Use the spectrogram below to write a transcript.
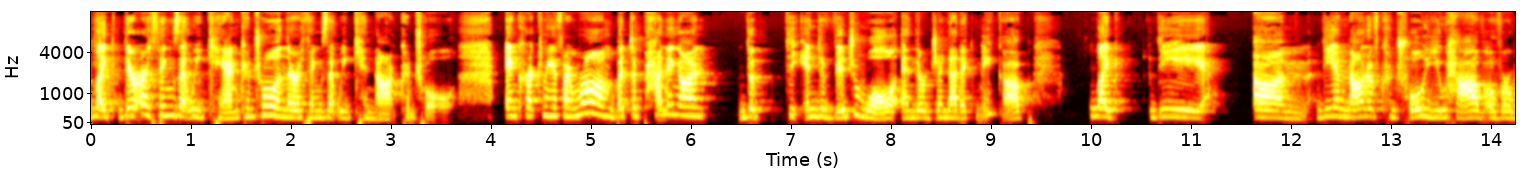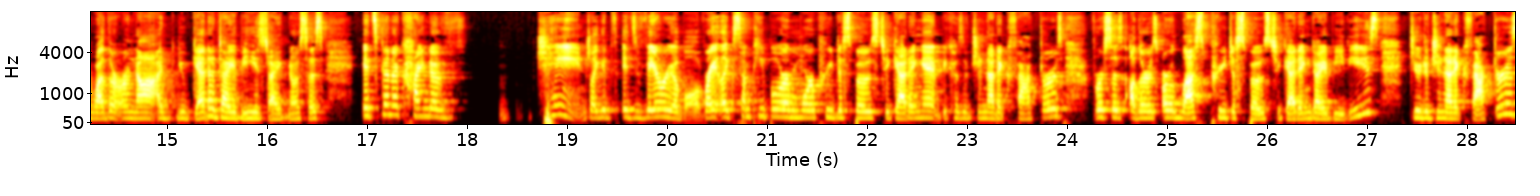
Like, there are things that we can control and there are things that we cannot control. And correct me if I'm wrong, but depending on the the individual and their genetic makeup, like the um the amount of control you have over whether or not you get a diabetes diagnosis, it's going to kind of change like it's it's variable right? Like some people are more predisposed to getting it because of genetic factors versus others are less predisposed to getting diabetes due to genetic factors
